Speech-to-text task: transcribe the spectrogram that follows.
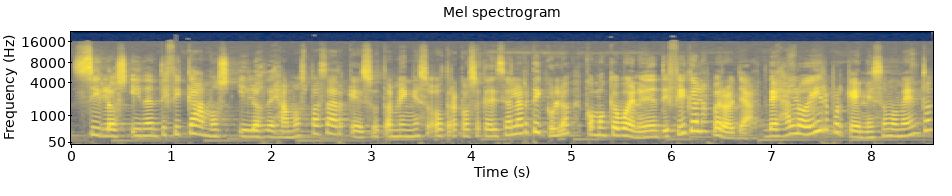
si los identificamos y los dejamos pasar, que eso también es otra cosa que dice el artículo, como que bueno, identifícalos, pero ya, déjalo ir porque en ese momento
